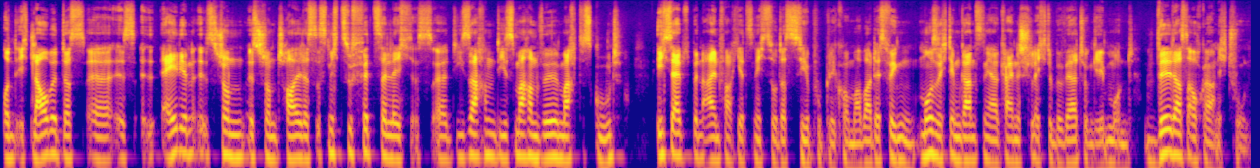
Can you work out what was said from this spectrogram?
und ich glaube, dass äh, ist, Alien ist schon, ist schon toll. Das ist nicht zu fitzelig. Es, äh, die Sachen, die es machen will, macht es gut. Ich selbst bin einfach jetzt nicht so das Zielpublikum, aber deswegen muss ich dem Ganzen ja keine schlechte Bewertung geben und will das auch gar nicht tun.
